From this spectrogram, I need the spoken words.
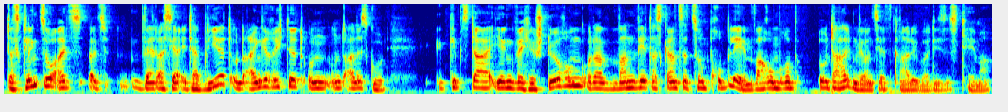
das klingt so, als, als wäre das ja etabliert und eingerichtet und, und alles gut. Gibt es da irgendwelche Störungen oder wann wird das Ganze zum Problem? Warum unterhalten wir uns jetzt gerade über dieses Thema?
